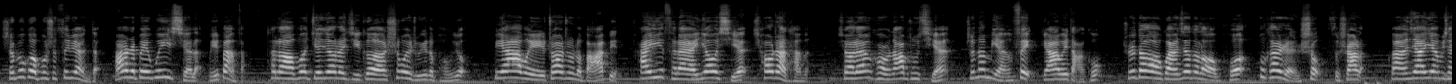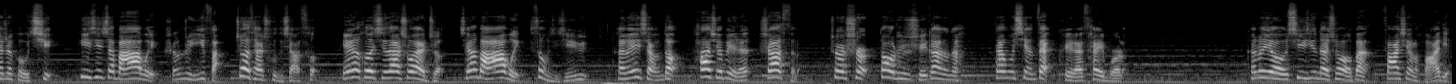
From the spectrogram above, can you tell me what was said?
只不过不是自愿的，而是被威胁了，没办法。他老婆结交了几个社会主义的朋友，被阿伟抓住了把柄，还以此来要挟敲诈他们。小两口拿不出钱，只能免费给阿伟打工，直到管家的老婆不堪忍受自杀了。管家咽不下这口气。一心想把阿伟绳之以法，这才出此下策，联合其他受害者想把阿伟送进监狱。可没想到他却被人杀死了。这事儿到底是谁干的呢？弹幕现在可以来猜一波了。可能有细心的小伙伴发现了滑点，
